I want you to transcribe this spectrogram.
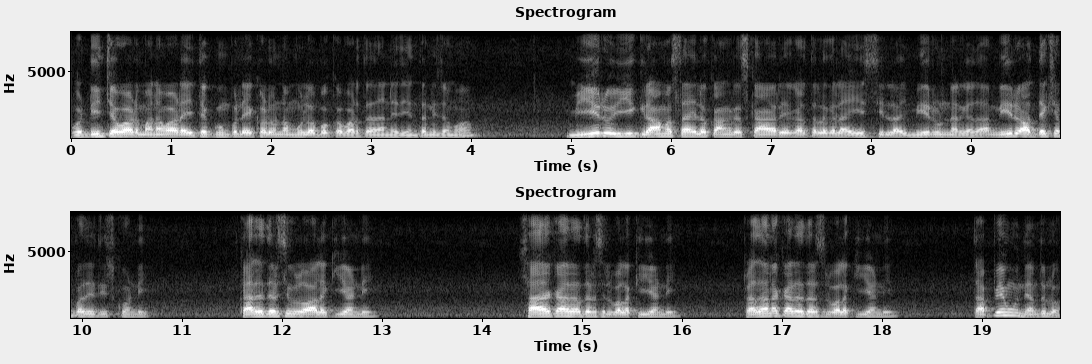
వడ్డించేవాడు మనవాడైతే గుంపులో ఎక్కడున్న మూల బొక్క పడుతుంది అనేది ఎంత నిజమో? మీరు ఈ గ్రామ స్థాయిలో కాంగ్రెస్ కార్యకర్తలు గల ఎస్సీలో మీరు ఉన్నారు కదా మీరు అధ్యక్ష పదవి తీసుకోండి. కార్యదర్శులు వాళ్ళకి ఇవ్వండి. సహాయ కార్యదర్శులు వాళ్ళకి ఇవ్వండి. ప్రధాన కార్యదర్శులు వాళ్ళకి ఇవ్వండి. తప్పేముంది అందులో?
